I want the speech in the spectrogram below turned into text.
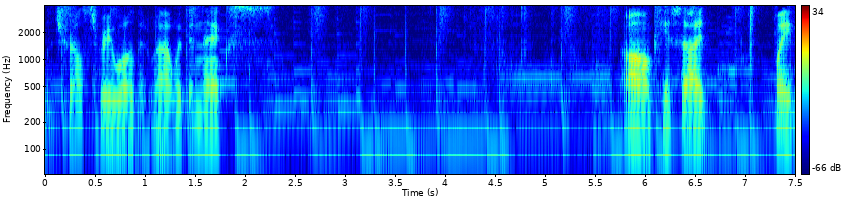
Latrell Sprewell uh, with the Knicks. Oh, okay, so I... Wait,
